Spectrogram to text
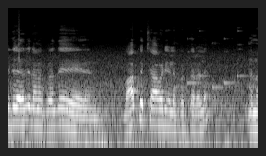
இதில் வந்து நமக்கு வந்து வாக்குச்சாவடிகளை பொறுத்தவரையில் நம்ம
